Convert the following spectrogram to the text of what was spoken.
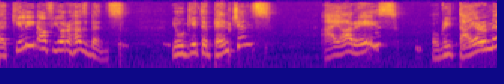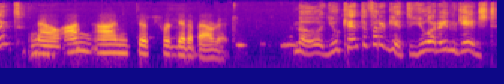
uh, killing off your husbands? You get the pensions, IRAs, retirement. No, I'm I'm just forget about it. No, you can't forget. You are engaged.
